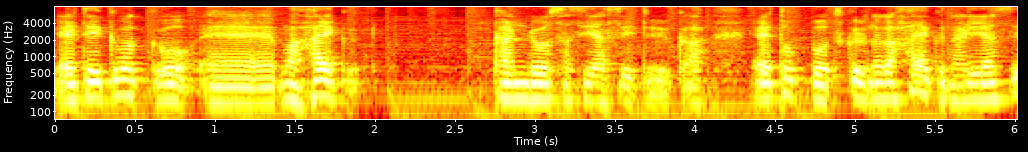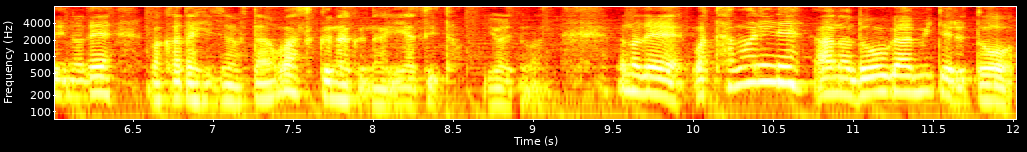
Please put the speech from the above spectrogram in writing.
えテイクバックを、えまあ、早く完了させやすいというか、えトップを作るのが早くなりやすいので、まあ、肩肘の負担は少なくなりやすいと言われてます。なので、まあ、たまにね、あの動画を見てると、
